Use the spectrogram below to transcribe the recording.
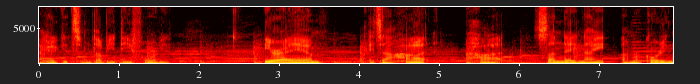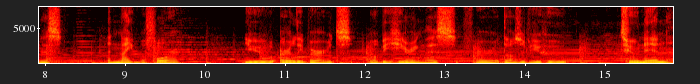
I gotta get some WD 40. Here I am. It's a hot, hot Sunday night. I'm recording this the night before. You early birds will be hearing this for those of you who tune in to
